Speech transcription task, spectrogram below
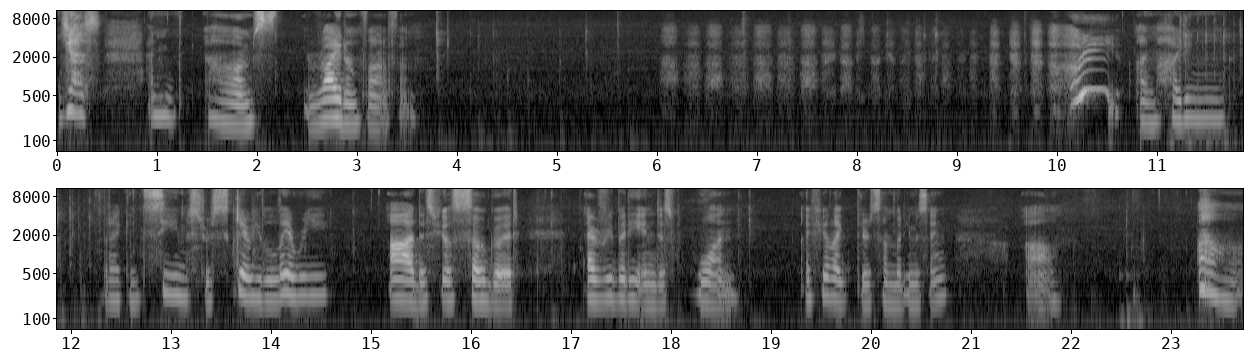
Yes, and um, right in front of them. I'm hiding, but I can see Mr. Scary Larry. Ah, this feels so good. Everybody in just one. I feel like there's somebody missing. Uh, the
